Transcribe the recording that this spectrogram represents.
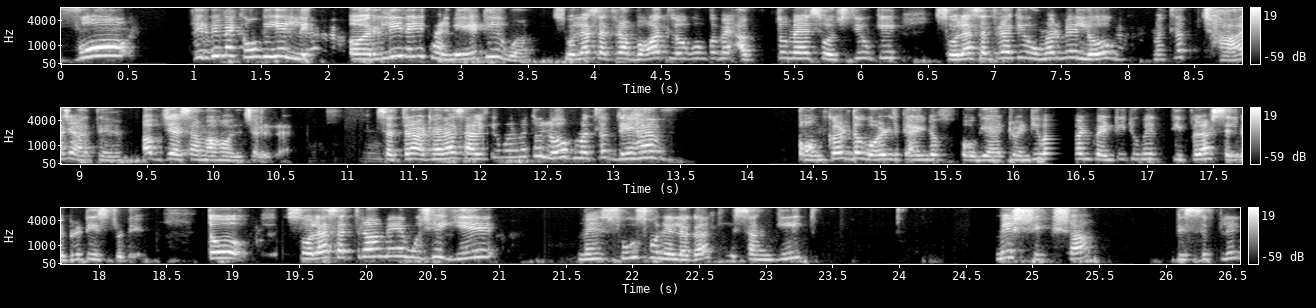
वो फिर भी मैं कहूँगी ये अर्ली नहीं था लेट ही हुआ। सोलह सत्रह, बहुत लोगों को मैं, अब तो मैं सोचती हूँ कि सोलह सत्रह की उम्र में लोग मतलब छा जाते हैं, अब जैसा माहौल चल रहा है। सत्रह अठारह साल की उम्र में तो लोग मतलब they have conquered the world kind of हो गया है। ट्वेंटी वन ट्वेंटी टू में पीपल आर सेलिब्रिटीज टूडे तो सोलह सत्रह में मुझे ये महसूस होने लगा कि संगीत में शिक्षा डिसिप्लिन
